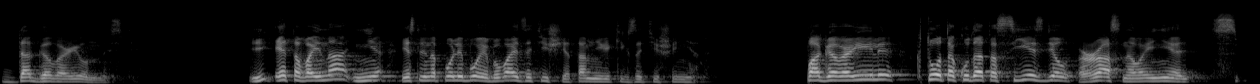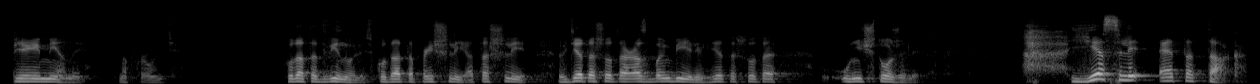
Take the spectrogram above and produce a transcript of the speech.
Договоренности. И эта война, не, если на поле боя бывает затишье, там никаких затишей нет. Поговорили, кто-то куда-то съездил, раз на войне перемены на фронте. Куда-то двинулись, куда-то пришли, отошли, где-то что-то разбомбили, где-то что-то уничтожили. Если это так,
